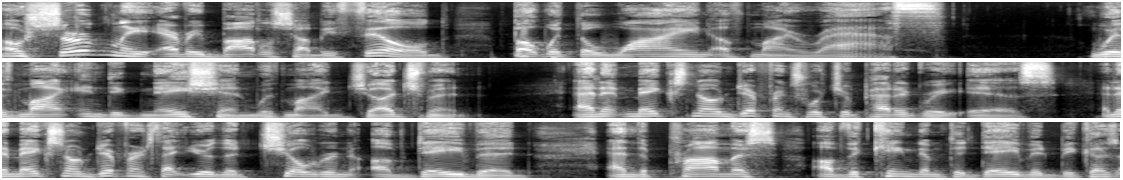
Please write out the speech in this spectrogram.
Oh, certainly every bottle shall be filled, but with the wine of my wrath, with my indignation, with my judgment. And it makes no difference what your pedigree is. And it makes no difference that you're the children of David and the promise of the kingdom to David because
